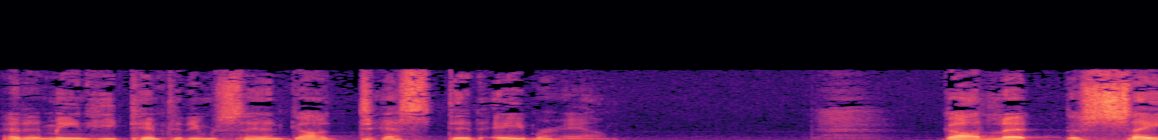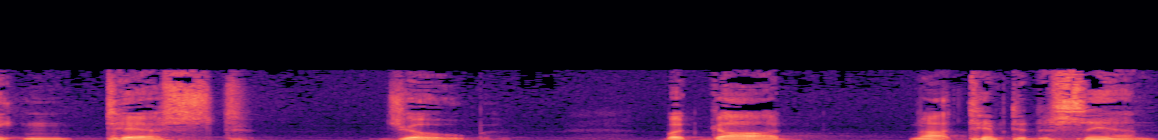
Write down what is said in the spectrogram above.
That didn't mean he tempted him with sin. God tested Abraham. God let the Satan test Job. But God, not tempted to sin,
